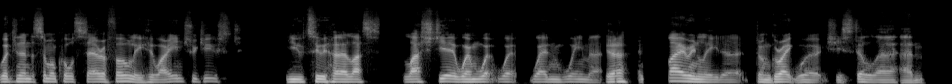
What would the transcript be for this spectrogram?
working under someone called Sarah Foley, who I introduced you to her last last year when we, when we met. Yeah, inspiring leader, done great work. She's still there, um,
